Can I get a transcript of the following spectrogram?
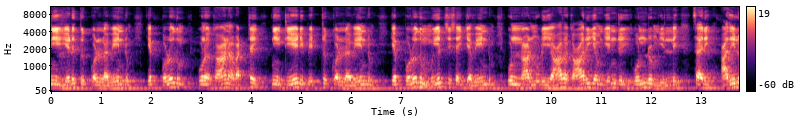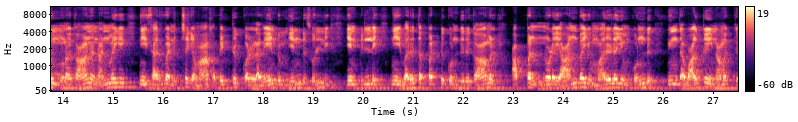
நீ எடுத்து கொள்ள வேண்டும். எப்பொழுதும் உனக்கானவற்றை நீ தேடி பெற்று கொள்ள வேண்டும். எப்பொழுதும் முயற்சி செய்ய வேண்டும். உன்னால் முடியாத காரியம் என்று ஒன்றும் இல்லை. சரி அதிலும் உனக்கான நன்மையை நீ சர்வ நிச்சயமாக பெற்றுக்கொள்ள வேண்டும் என்று சொல்லி என் பிள்ளை நீ வருத்தப்பட்டு கொண்டிருக்காமல் அப்பனுடைய அன்பையும் அருளையும் கொண்டு இந்த வாழ்க்கை நமக்கு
